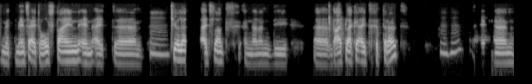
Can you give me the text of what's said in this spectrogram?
met mense uit Holstein en uit ehm Mm. Keulen, Duitsland en dan in die uh daai plekke uitgetroud. Mhm. Ehm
